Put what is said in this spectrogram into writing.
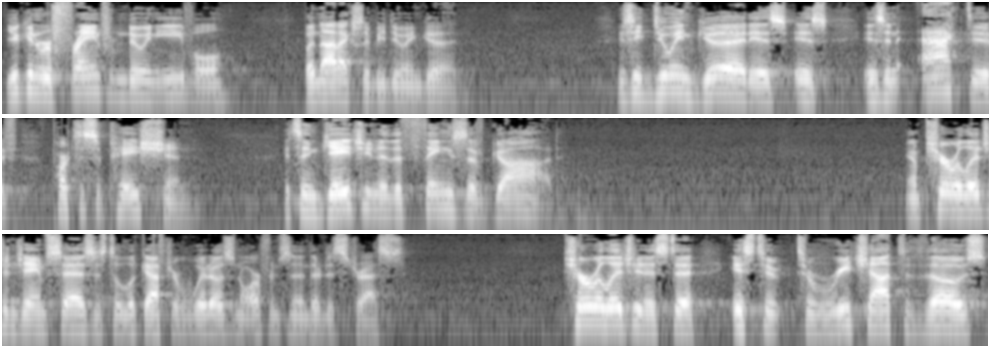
You can refrain from doing evil, but not actually be doing good. You see, doing good is, is, is an active participation, it's engaging in the things of God. You know, pure religion, James says, is to look after widows and orphans in their distress. Pure religion is to, is to, to reach out to those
